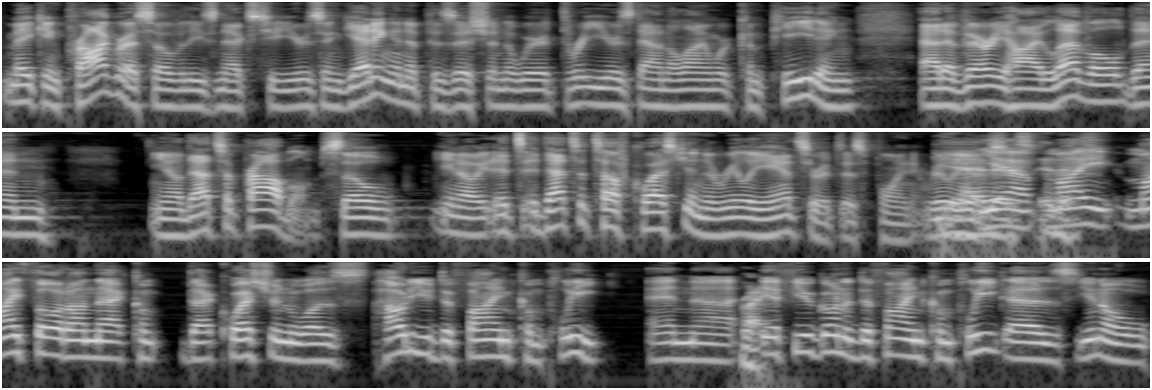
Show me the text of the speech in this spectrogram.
making progress over these next two years and getting in a position that we're three years down the line, we're competing at a very high level, then you know that's a problem. So you know it's it, that's a tough question to really answer at this point. It really yeah, is. Yeah, it my is. my thought on that com- that question was how do you define complete? And uh, right. if you're going to define complete as you know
